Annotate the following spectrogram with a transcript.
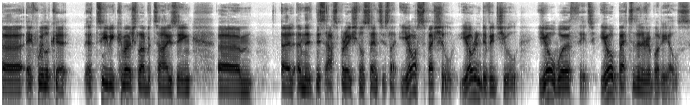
Uh, if we look at, at TV commercial advertising um, and, and the, this aspirational sense, it's like you're special, you're individual, you're worth it, you're better than everybody else.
